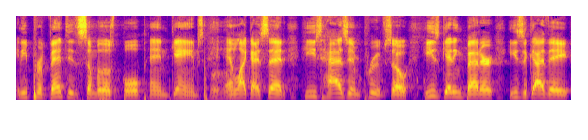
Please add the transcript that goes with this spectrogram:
and he prevented some of those bullpen games. Mm-hmm. And like I said, he's has improved. So he's getting better. He's a guy they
